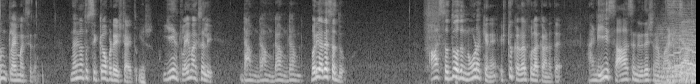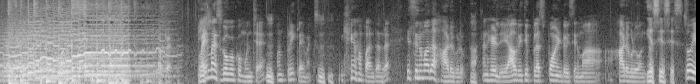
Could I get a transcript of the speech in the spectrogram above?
ಒಂದು ಕ್ಲೈಮ್ಯಾಕ್ಸ್ ಇದೆ. ನನಗಂತೂ ಸಿಕ್ಕಾಪಟ್ಟೆ ಇಷ್ಟ ಆಯ್ತು. ಏನು ಕ್ಲೈಮ್ಯಾಕ್ಸಲ್ಲಿ ಡಮ್ ಡಮ್ ಡಮ್ ಡಮ್ ಬರೀ ಅದೇ ಸದ್ದು. ಆ ಸದ್ದು ಅದನ್ನ ನೋಡೋಕ್ಕೇನೆ ಎಷ್ಟು ಕಲರ್ಫುಲ್ ಆಗಿ ಕಾಣುತ್ತೆ. ಆ್ಯಂಡ್ ಈ ಸಾಹಸ ನಿರ್ದೇಶನ ಮಾಡಿ ಡಾಕ್ಟ್ರೆ ಕ್ಲೈಮ್ಯಾಕ್ಸ್ ಹೋಗೋಕ್ಕೂ ಮುಂಚೆ ಒಂದು ಪ್ರೀ ಕ್ಲೈಮ್ಯಾಕ್ಸ್ ಏನಪ್ಪ ಅಂತಂದ್ರೆ ಈ ಸಿನಿಮಾದ ಹಾಡುಗಳು. ನಾನು ಹೇಳಿದೆ ಯಾವ ರೀತಿ ಪ್ಲಸ್ ಪಾಯಿಂಟ್ ಈ ಸಿನಿಮಾ ಹಾಡುಗಳು ಅಂತ. ಎಸ್ ಎಸ್ ಎಸ್ ಸೊ ಈ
